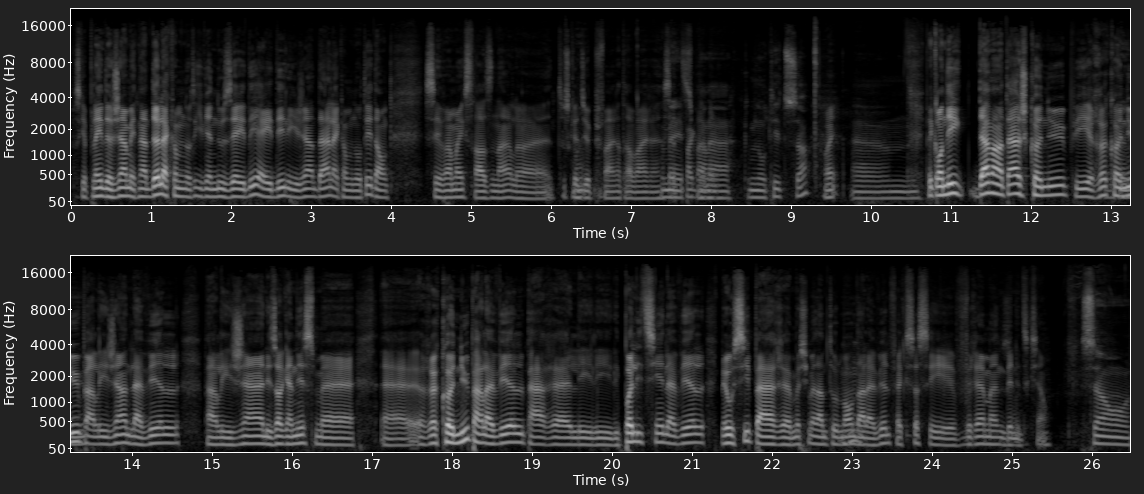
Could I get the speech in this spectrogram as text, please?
Parce qu'il y a plein de gens maintenant de la communauté qui viennent nous aider à aider les gens dans la communauté. Donc, c'est vraiment extraordinaire, là, tout ce que Ouais. Dieu a pu faire à travers euh, Mais cette dans la communauté, tout ça. Oui. Euh, Fait qu'on est davantage connu puis reconnu par les gens de la ville, par les gens, les organismes euh, euh, reconnus par la ville, par les, les- les politiciens de la ville, mais aussi par monsieur, madame, tout le monde Mhm. dans la ville. Fait que ça, c'est vraiment une bénédiction. ça, on-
